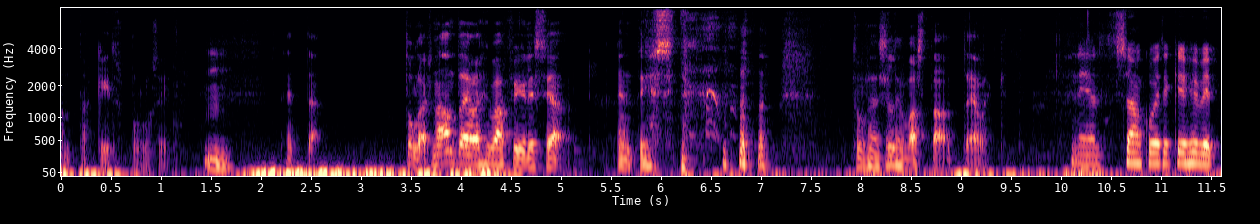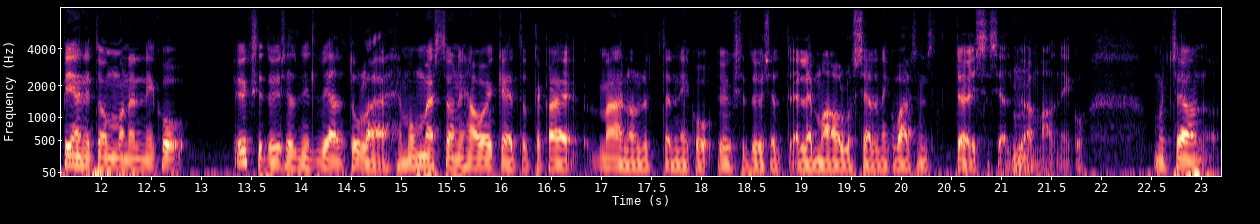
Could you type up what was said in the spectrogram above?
antaa kiitospullo siitä. Mm. Että tulee sinne antajalle hyvä fiilis ja en tiedä sitten. tulee sille vastaanottajallekin. Niin, se on kuitenkin hyvin pieni tuommoinen niinku yksityisiltä niitä vielä tulee. Ja mun mielestä se on ihan oikein, että totta kai mä en ole nyt niinku yksityiseltä, ellei mä ollut siellä niinku varsinaisesti töissä siellä mm. työmaalla. Niinku. Mutta se on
